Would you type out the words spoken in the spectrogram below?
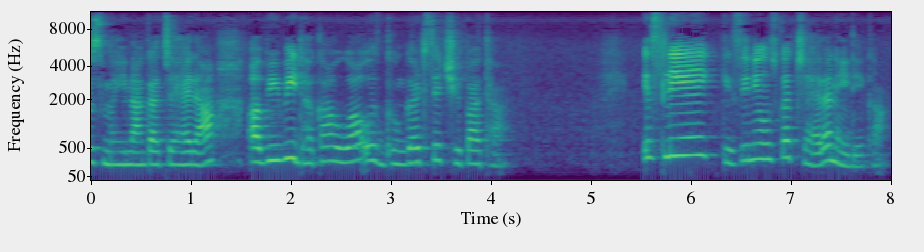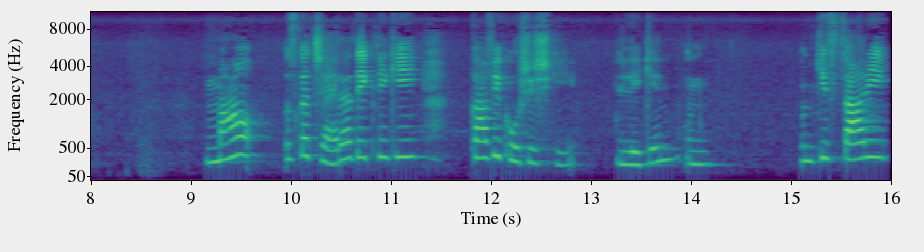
उस महिला का चेहरा अभी भी ढका हुआ उस घूंघट से छिपा था। इसलिए किसी ने उसका चेहरा नहीं देखा। माँ उसका चेहरा देखने की काफ़ी कोशिश की, लेकिन उन, उनकी सारी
